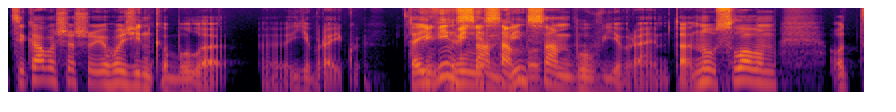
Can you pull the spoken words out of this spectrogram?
Цікаво ще, що його жінка була е, єврейкою. Та й Він- він, сам, сам він був, сам був євреєм. Та. Ну, словом, от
